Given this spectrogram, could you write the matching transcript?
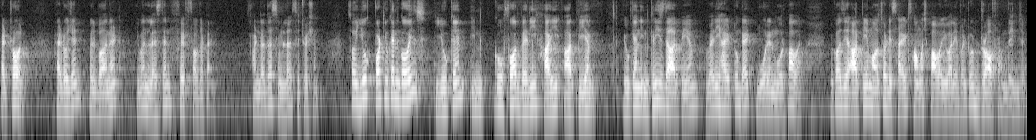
petrol hydrogen will burn at even less than fifth of the time under the similar situation. So, you what you can go is you can go for very high RPM, you can increase the RPM very high to get more and more power because the RPM also decides how much power you are able to draw from the engine.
